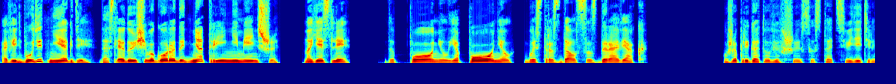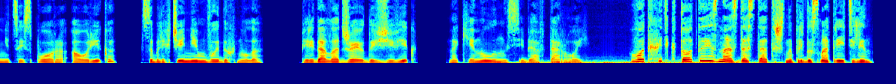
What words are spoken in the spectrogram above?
А ведь будет негде, до следующего города дня три, не меньше. Но если... Да понял я, понял, быстро сдался здоровяк. Уже приготовившаяся стать свидетельницей спора Аурика с облегчением выдохнула, передала Джею дождевик, накинула на себя второй. «Вот хоть кто-то из нас достаточно предусмотрителен».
